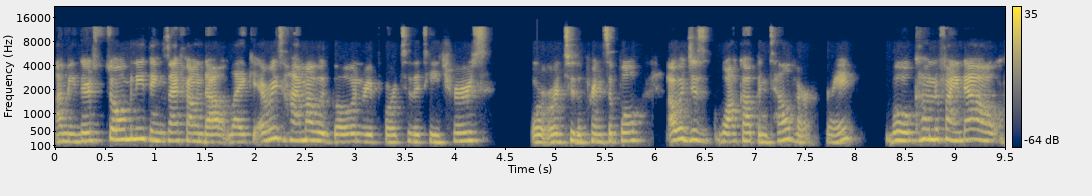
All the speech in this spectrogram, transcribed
I mean, there's so many things I found out. Like every time I would go and report to the teachers, or, or to the principal, I would just walk up and tell her, right? Well, come to find out,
